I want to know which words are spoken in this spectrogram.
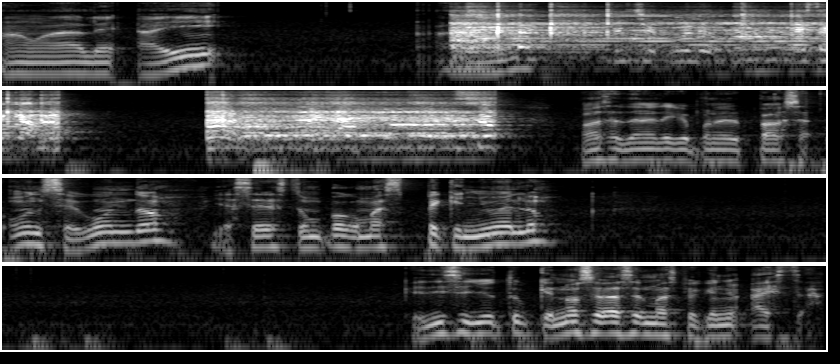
Vamos a darle ahí. Vamos a tener que poner pausa un segundo y hacer esto un poco más pequeñuelo. Que dice YouTube que no se va a hacer más pequeño. Ahí está.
